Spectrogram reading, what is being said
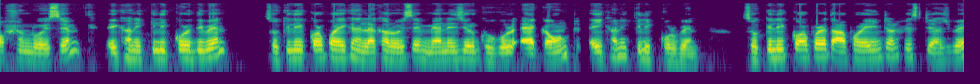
অপশন রয়েছে। এখানে ক্লিক করে দিবেন। সো ক্লিক করার পর এখানে লেখা রয়েছে ম্যানেজ ইউর গুগল অ্যাকাউন্ট এইখানে ক্লিক করবেন। সো ক্লিক করার পরে তারপরে ইন্টারফেসটি আসবে।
